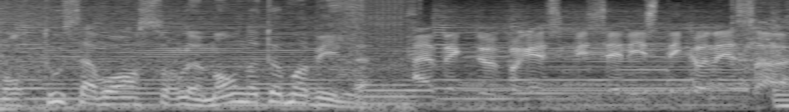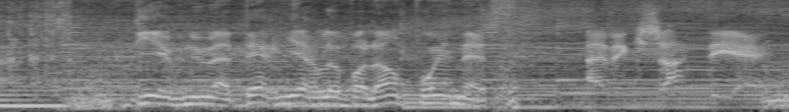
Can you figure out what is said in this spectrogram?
pour tout savoir sur le monde automobile. Avec de vrais spécialistes et connaisseurs. Bienvenue à Derrière le volant.net Avec Jacques DM.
